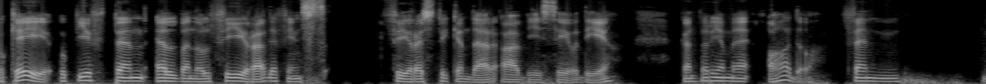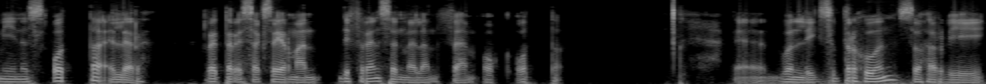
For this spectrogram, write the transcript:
Okej, uppgiften 1104. Det finns fyra stycken där, A, B, C och D. Jag kan börja med A då. 5 minus 8 eller rättare sagt säger man differensen mellan 5 och 8. En eh, vanlig subtraktion så har vi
